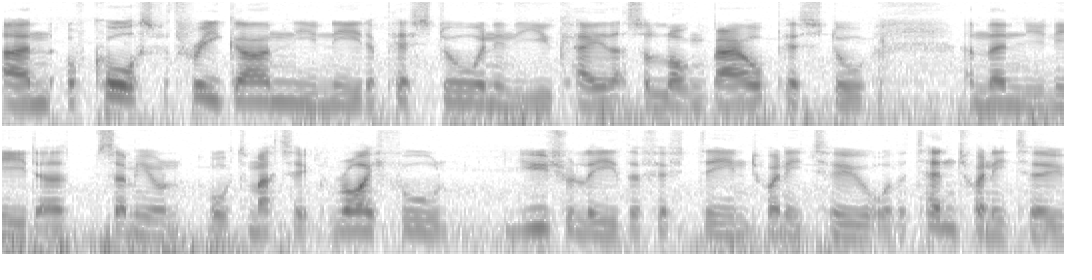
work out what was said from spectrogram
And of course for three gun you need a pistol and in the UK that's a long barrel pistol and then you need a semi-automatic rifle usually the 1522 or the 1022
